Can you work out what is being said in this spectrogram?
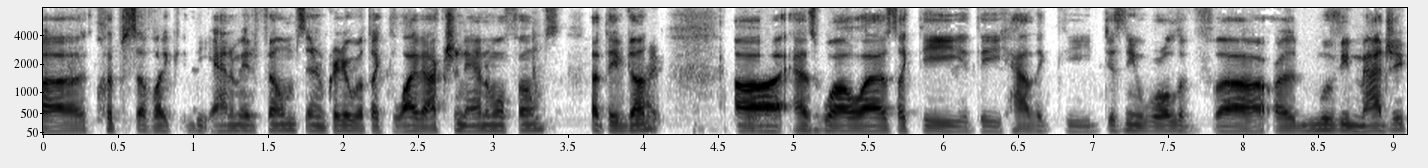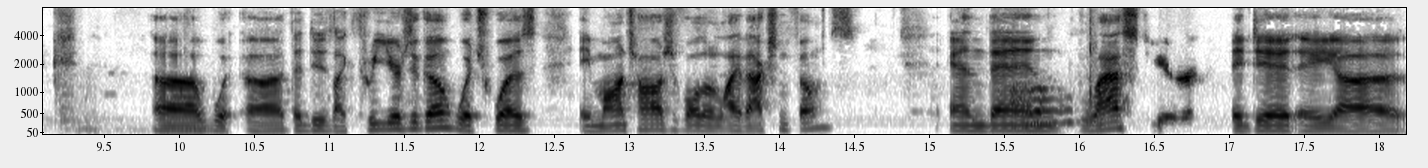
uh clips of like the animated films integrated with like live action animal films that they've done Right. uh, as well as like the the had like the Disney World of uh, or movie magic uh, w- uh, that did like three years ago, which was a montage of all their live action films. And then Oh. last year they did a uh,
